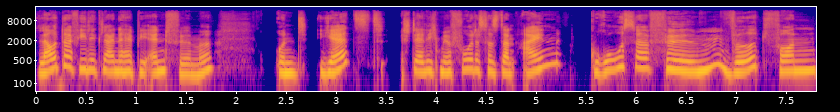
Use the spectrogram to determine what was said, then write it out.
Lauter viele kleine Happy End Filme. Und jetzt stelle ich mir vor, dass das dann ein großer Film wird von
